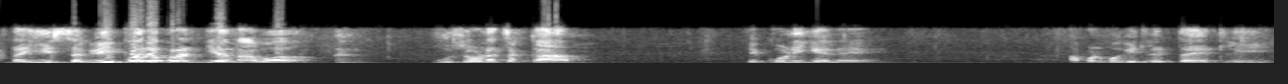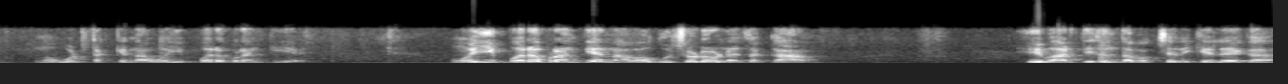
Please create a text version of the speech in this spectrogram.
आता ही सगळी परप्रांतीय नावं घुसवण्याचं काम हे कोणी केलंय? आपण बघितले तर यातली नव्वद टक्के नावं ही परप्रांतीय आहेत. मग ही परप्रांतीय नावं घुसडवण्याचं काम हे भारतीय जनता पक्षाने केलंय का?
